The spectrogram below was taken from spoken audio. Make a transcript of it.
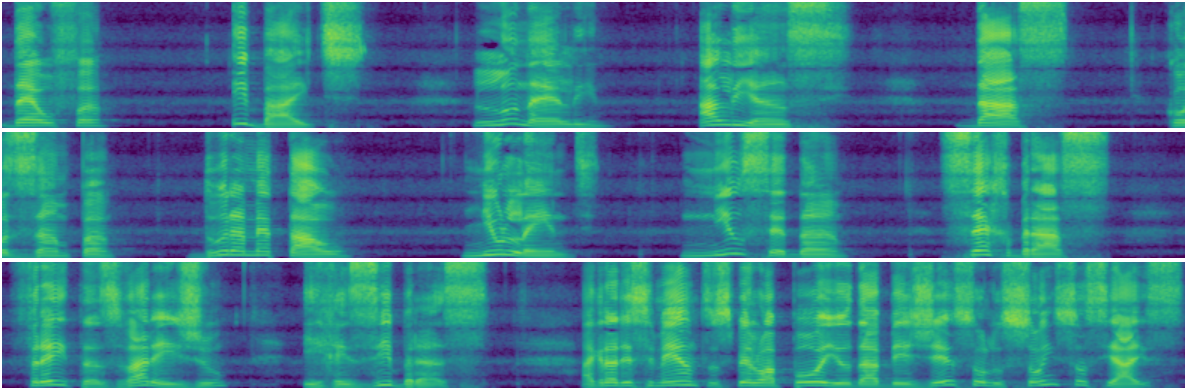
Delfa, Ibite, Lunelli, Aliance, DAS, Cozampa, Durametal, Newland, New Sedan, Cerbras, Freitas Varejo e Resibras. Agradecimentos pelo apoio da BG Soluções Sociais,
